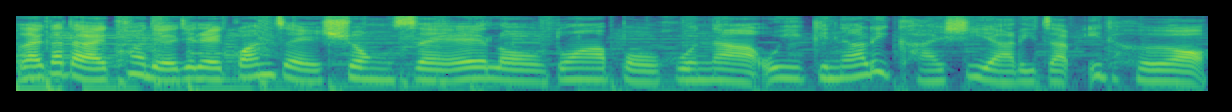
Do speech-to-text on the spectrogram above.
来，甲大家看到这个管制详细的路段部分啊，为今仔日开始啊，二十一号哦，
